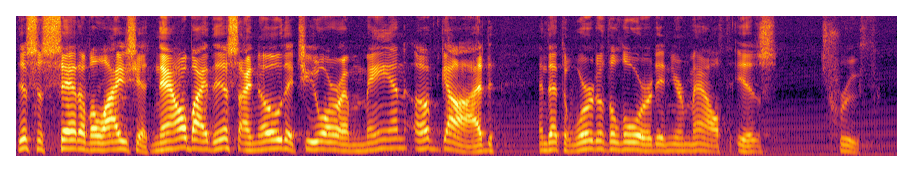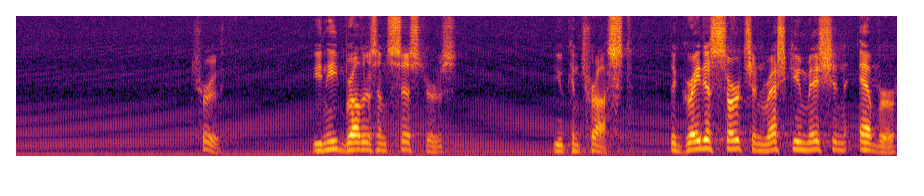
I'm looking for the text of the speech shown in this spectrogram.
this is said of Elijah Now by this I know that you are a man of God and that the word of the Lord in your mouth is truth. Truth. You need brothers and sisters you can trust. The greatest search and rescue mission ever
